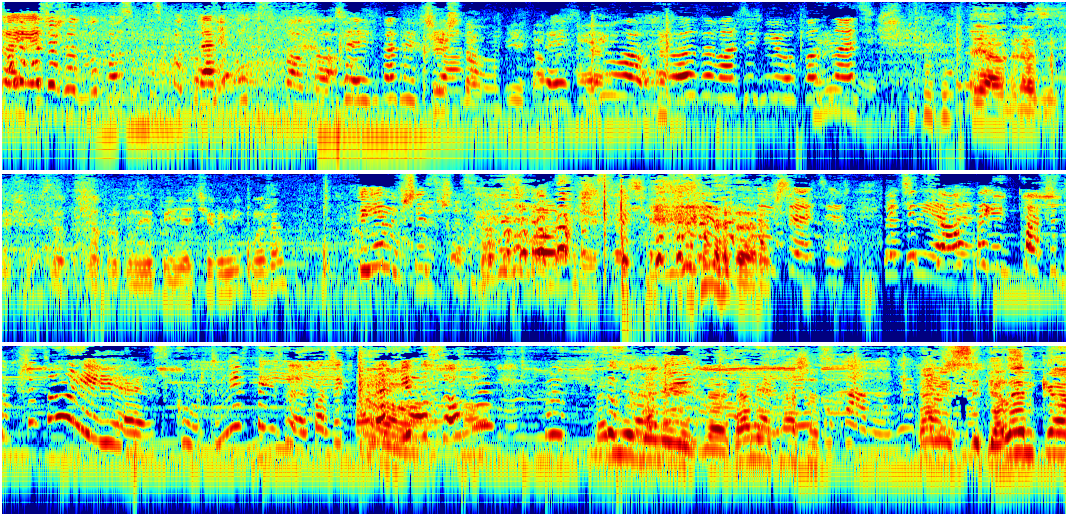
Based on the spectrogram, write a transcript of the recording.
Co Ale jest? chociaż na dwóch osób to spoko. Dla dwóch spoko. Cześć, Patrycja. Krzysztof, Cześć, miło, miło zobaczyć, miło poznać. To ja od razu coś zaproponuję. Pijecie rumik może? Pijemy wszystko. No dobra. Przecież. Wiecie co? Tak jak patrzę, to przytulnie jest. Kurczę, nie jest tak źle. Patrz, jak na dwie osoby. Pewnie, że nie jest źle. Tam jest nasza... Tam jest sypialenka.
